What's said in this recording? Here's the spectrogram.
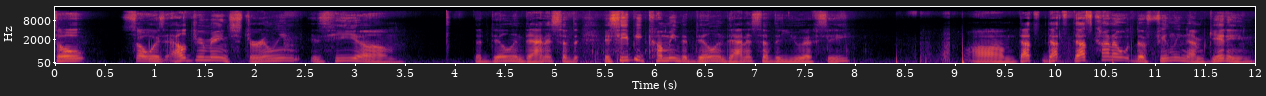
So, so is Aljamain Sterling? Is he um, the Dillon Danis of the? Is he becoming the Dillon Danis of the UFC? Um, that's that's that's kind of the feeling I'm getting,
